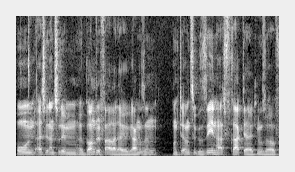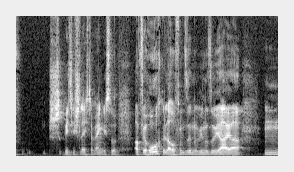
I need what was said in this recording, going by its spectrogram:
Und als wir dann zu dem äh, Gondelfahrer da gegangen sind und der uns so gesehen hat, fragt er halt nur so auf richtig schlechtem Englisch so, ob wir hochgelaufen sind und wir nur so, ja, ja. mm.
